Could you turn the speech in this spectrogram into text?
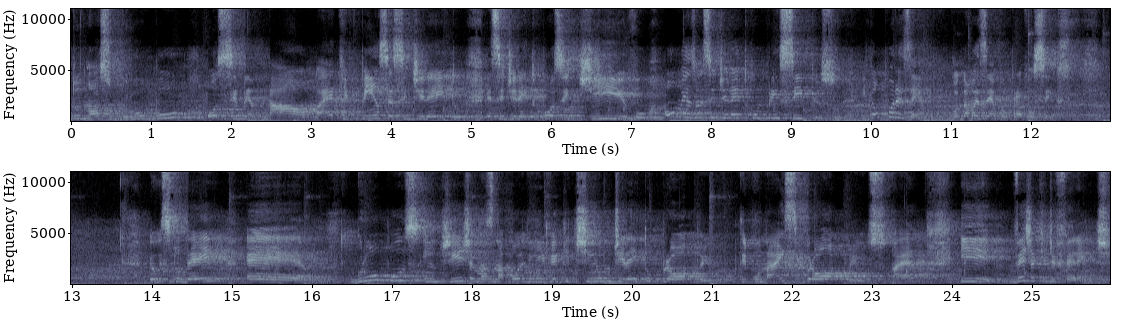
do nosso grupo ocidental, não é? que pensa esse direito, esse direito positivo, ou mesmo esse direito com princípios. Então, por exemplo, vou dar um exemplo para vocês. Eu estudei é, grupos indígenas na Bolívia que tinham direito próprio, tribunais próprios, né? E veja que diferente.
